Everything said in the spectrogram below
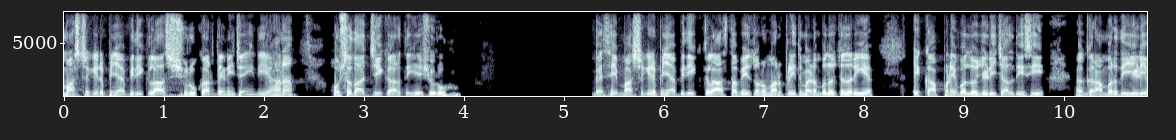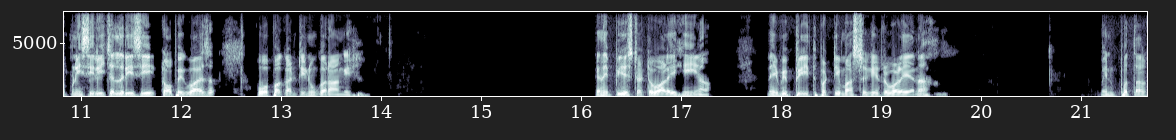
ਮਾਸਟਰ ਕੇਡਰ ਪੰਜਾਬੀ ਦੀ ਕਲਾਸ ਸ਼ੁਰੂ ਕਰ ਦੇਣੀ ਚਾਹੀਦੀ ਹੈ ਹਨਾ? ਹੋ ਸਕਦਾ ਅੱਜ ਹੀ ਕਰ ਦਈਏ ਸ਼ੁਰੂ। ਵੈਸੇ ਹੀ ਮਾਸਟਰ ਕੇਡਰ ਪੰਜਾਬੀ ਦੀ ਕਲਾਸ ਤਾਂ ਵੀ ਤੁਹਾਨੂੰ ਮਨਪ੍ਰੀਤ ਮੈਡਮ ਵੱਲੋਂ ਚੱਲ ਰਹੀ ਹੈ ਇੱਕ ਆਪਣੇ ਵੱਲੋਂ ਜਿਹੜੀ ਚੱਲਦੀ ਸੀ ਗ੍ਰਾਮਰ ਦੀ ਜਿਹੜੀ ਆਪਣੀ ਸੀਰੀਜ਼ ਚੱਲ ਰਹੀ ਸੀ ਟੌਪਿਕ ਵਾਈਜ਼ ਉਹ ਆਪਾਂ ਕੰਟੀਨਿਊ ਕਰਾਂਗੇ। ਕਹਿੰਦੇ ਪੀਐਸਟਟ ਵਾਲੇ ਹੀ ਆ। ਨਹੀਂ ਵੀ ਪ੍ਰੀਤ ਪੱਟੀ ਮਾਸਟਰ ਕੇਡਰ ਵਾਲੇ ਆ ਨਾ। ਮੈਨੂੰ ਪਤਾ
